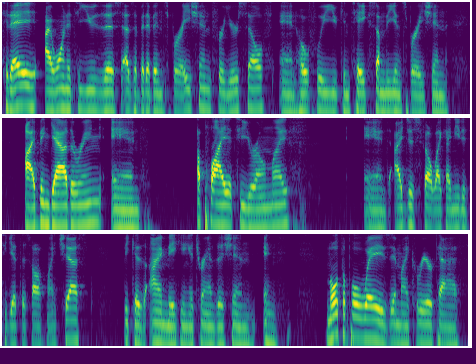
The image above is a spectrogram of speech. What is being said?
Today, I wanted to use this as a bit of inspiration for yourself, and hopefully, you can take some of the inspiration I've been gathering and apply it to your own life. And I just felt like I needed to get this off my chest because I'm making a transition in multiple ways in my career path.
